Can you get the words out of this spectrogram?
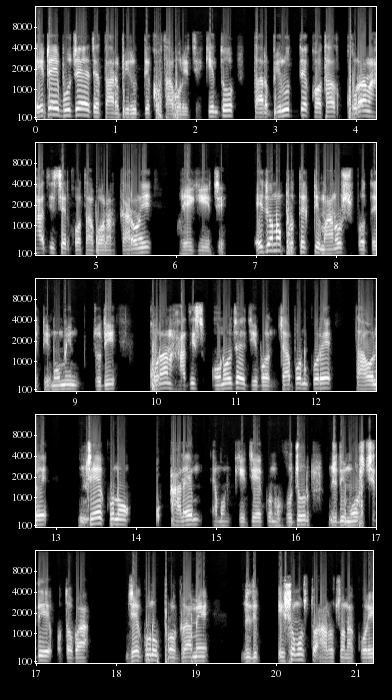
এটাই বোঝায় যে তার বিরুদ্ধে কথা বলেছে। কিন্তু তার বিরুদ্ধে কথা, কোরআন হাদিসের কথা বলার কারণেই হয়ে গিয়েছে। এই জন্য প্রত্যেকটি মানুষ, প্রত্যেকটি মুমিন যদি কোরআন, হাদিস অনুযায়ী জীবন যাপন করে, তাহলে যে কোনো আলেম, এমনকি যে কোনো হুজুর যদি মসজিদে অথবা যে কোনো প্রোগ্রামে যদি এই সমস্ত আলোচনা করে,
